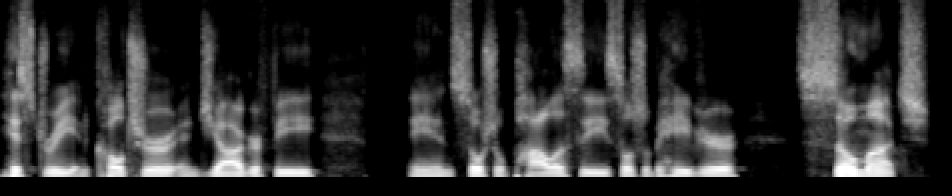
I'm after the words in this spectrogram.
history and culture and geography and social policy, social behavior. So much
